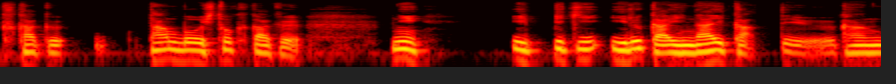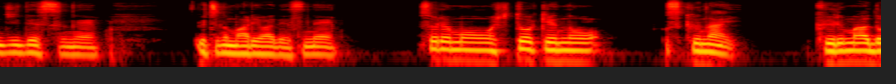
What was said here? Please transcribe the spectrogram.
区画、田んぼ一区画に一匹いるかいないかっていう感じですね。うちの周りはですね。それも人気の少ない、車通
